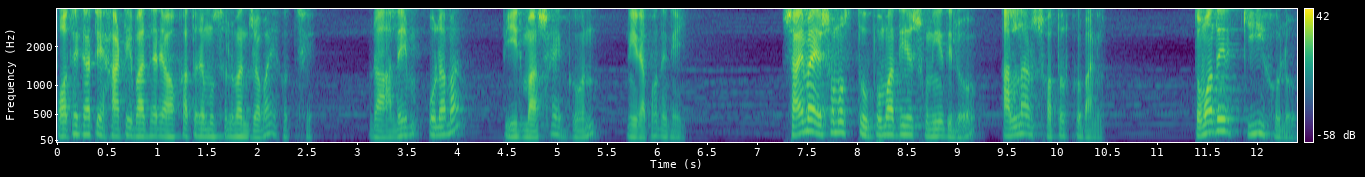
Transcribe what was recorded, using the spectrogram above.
পথে ঘাটে হাটে বাজারে অকাতরে মুসলমান জবাই হচ্ছে। আলেম, ওলামা, পীর মাসায় গুণ নিরাপদে নেই। সাইমা এ সমস্ত উপমা দিয়ে শুনিয়ে দিল আল্লাহর সতর্কবাণী। তোমাদের কি হলো?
